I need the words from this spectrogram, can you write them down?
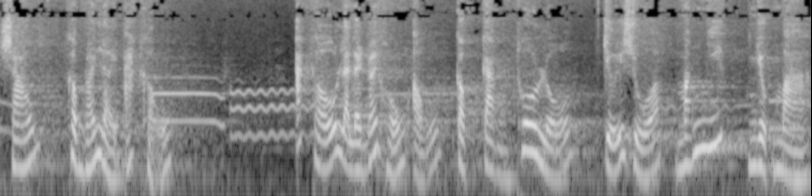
Sáu, không nói lời ác khẩu. Ác khẩu là lời nói hỗn ẩu, cộc cằn, thô lỗ, chửi rủa, mắng nhiếc, nhục mạ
